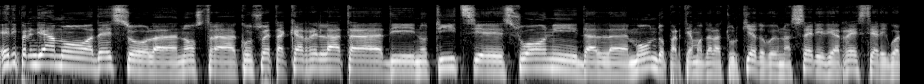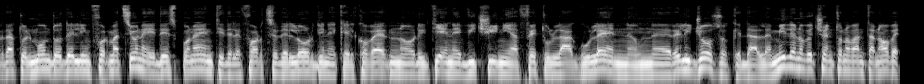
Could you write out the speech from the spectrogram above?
E riprendiamo adesso la nostra consueta carrellata di notizie e suoni dal mondo. Partiamo dalla Turchia dove una serie di arresti ha riguardato il mondo dell'informazione ed esponenti delle forze dell'ordine che il governo ritiene vicini a Fethullah Gulen, un religioso che dal 1999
